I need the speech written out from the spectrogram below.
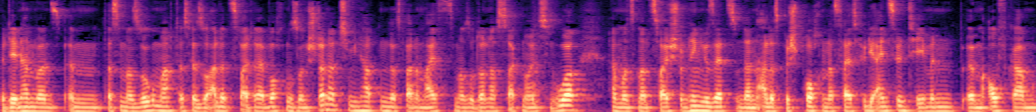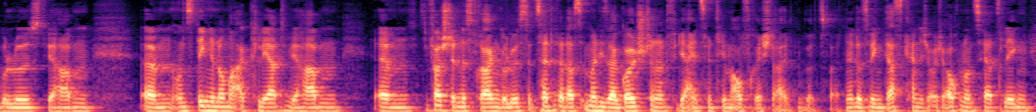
Mit denen haben wir uns ähm, das immer so gemacht, dass wir so alle zwei, drei Wochen so einen Standardtermin hatten. Das war dann meistens immer so Donnerstag, 19 Uhr. Haben wir uns mal zwei Stunden hingesetzt und dann alles besprochen. Das heißt, für die einzelnen Themen ähm, Aufgaben gelöst. Wir haben ähm, uns Dinge nochmal erklärt. Wir haben ähm, die Verständnisfragen gelöst etc., dass immer dieser Goldstandard für die einzelnen Themen aufrechterhalten wird. Ne? Deswegen, das kann ich euch auch nur ans Herz legen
